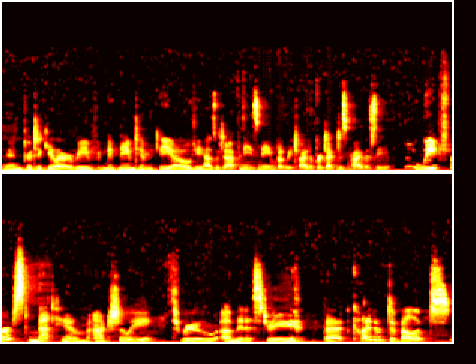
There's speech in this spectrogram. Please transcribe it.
in particular. We've nicknamed him Theo. He has a Japanese name, but we try to protect his privacy. We first met him actually through a ministry that kind of developed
